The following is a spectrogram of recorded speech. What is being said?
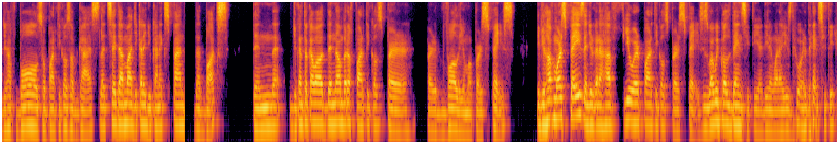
you have balls or particles of gas. Let's say that magically you can expand that box then you can talk about the number of particles per per volume or per space. If you have more space, then you're gonna have fewer particles per space. Is what we call density. I didn't want to use the word density,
